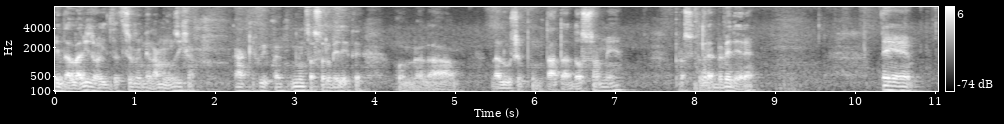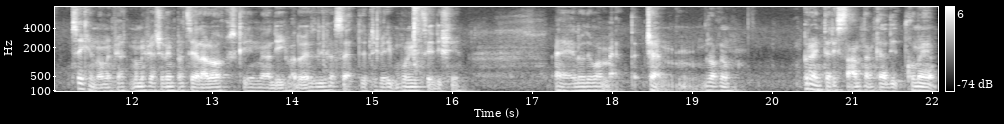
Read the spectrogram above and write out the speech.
e dalla visualizzazione della musica. Anche qui, non so se lo vedete, con la, la luce puntata addosso a me, però si dovrebbe vedere. E Sai che non mi, piace, non mi piace da impazzire la lock screen di iPadOS 17, preferivo con il 16. Eh, lo devo ammettere. Cioè, proprio... Però è interessante anche come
